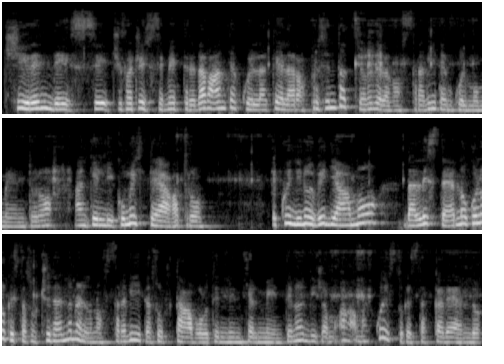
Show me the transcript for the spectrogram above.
ci rendesse, ci facesse mettere davanti a quella che è la rappresentazione della nostra vita in quel momento, no? Anche lì, come il teatro. E quindi noi vediamo dall'esterno quello che sta succedendo nella nostra vita sul tavolo tendenzialmente. Noi diciamo, ah, ma è questo che sta accadendo.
